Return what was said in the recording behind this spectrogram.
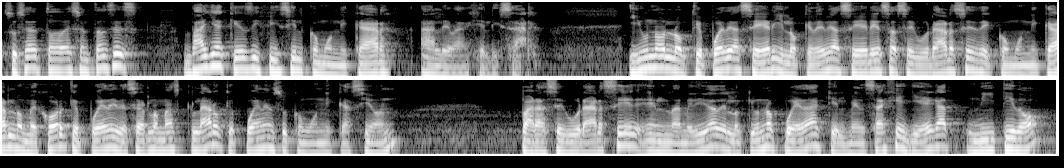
Sucede todo eso. Entonces, vaya que es difícil comunicar al evangelizar. Y uno lo que puede hacer y lo que debe hacer es asegurarse de comunicar lo mejor que puede y de ser lo más claro que puede en su comunicación para asegurarse en la medida de lo que uno pueda que el mensaje llega nítido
